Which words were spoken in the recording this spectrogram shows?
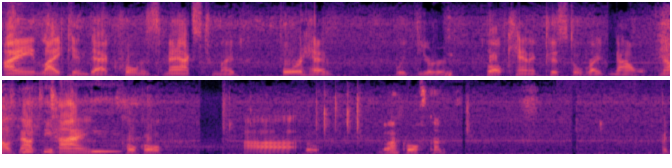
I ain't liking that Cronus Max to my forehead with your volcanic pistol right now. Now's not the time, Coco. Uh, Back off, cunt. but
